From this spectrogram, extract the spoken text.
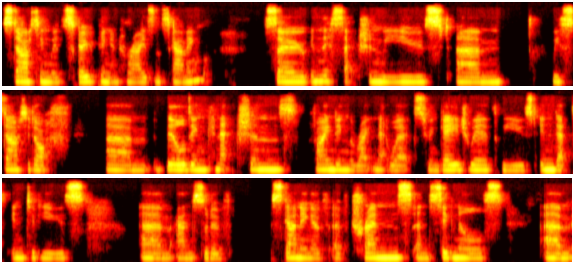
starting with scoping and horizon scanning. So in this section, we used, um, we started off um, building connections, finding the right networks to engage with. We used in-depth interviews um, and sort of scanning of, of trends and signals um,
